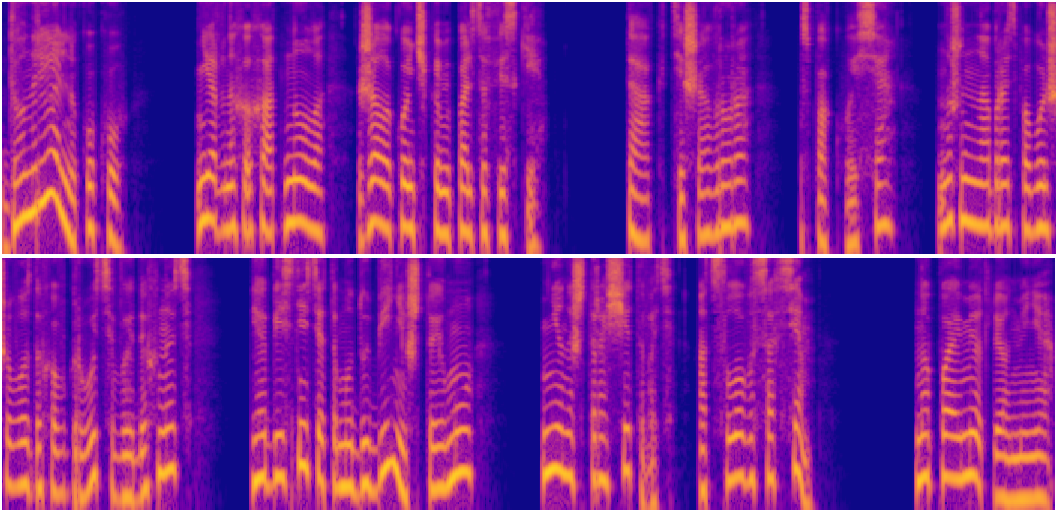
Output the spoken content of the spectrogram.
да он реально куку. -ку. Нервно хохотнула, жала кончиками пальцев виски. «Так, тише, Аврора, успокойся. Нужно набрать побольше воздуха в грудь, выдохнуть и объяснить этому дубине, что ему не на что рассчитывать, от слова совсем. Но поймет ли он меня?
